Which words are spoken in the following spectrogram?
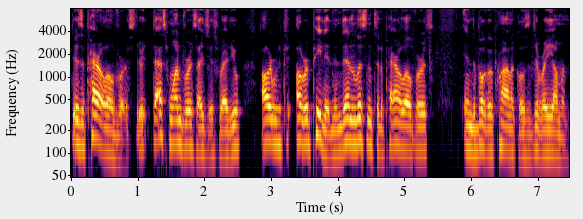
There's a parallel verse. There, that's one verse I just read you. I'll, re- I'll repeat it and then listen to the parallel verse in the book of Chronicles, Divrei Yomim.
